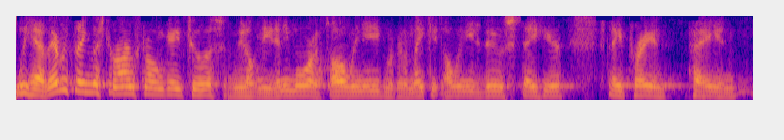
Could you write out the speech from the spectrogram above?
We have everything Mr. Armstrong gave to us, and we don't need any more. That's all we need. We're going to make it. All we need to do is stay here, stay, pray, and pay, and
